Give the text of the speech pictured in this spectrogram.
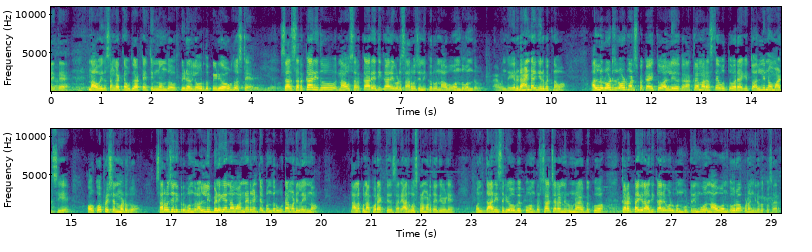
ಆಯ್ತೆ? ನಾವು ಇದು ಸಂಘಟನೆ ಉದ್ಘಾಟನೆ ಆಯ್ತು, ಇನ್ನೊಂದು ಪಿ ಡಬ್ಲ್ಯೂ ಅವ್ರದ್ದು ಪಿ ಡಿ ಅವ್ರದ್ದು ಅಷ್ಟೇ. ಸರ್ ಸರ್ಕಾರ ಇದು ನಾವು ಸರ್ಕಾರಿ ಅಧಿಕಾರಿಗಳು, ಸಾರ್ವಜನಿಕರು, ನಾವು ಒಂದು ಒಂದು ಒಂದು ಎರಡು ಹ್ಯಾಂಡ್ ಆಗಿ ಇರ್ಬೇಕು ನಾವು. ಅಲ್ಲಿ ರೋಡ್ ರೋಡ್ ಮಾಡಿಸ್ಬೇಕಾಯ್ತು, ಅಲ್ಲಿ ಅಕ್ರಮ ರಸ್ತೆ ಒತ್ತುವರಿ ಆಗಿತ್ತು, ಅಲ್ಲಿ ನಾವು ಮಾಡಿಸಿ, ಅವ್ರು ಕೋಪ್ರೇಷನ್ ಮಾಡಿದ್ರು. ಸಾರ್ವಜನಿಕರು ಬಂದರು. ಅಲ್ಲಿ ಬೆಳಗ್ಗೆ ನಾವು ಹನ್ನೆರಡು ಗಂಟೆಗೆ ಬಂದವರು ಊಟ ಮಾಡಿಲ್ಲ ಇನ್ನೂ. ನಾಲ್ಕು, ನಾಲ್ಕೂವರೆ ಆಗ್ತಿದೆ ಸರ್. ಯಾರಿಗೋಸ್ಕರ ಮಾಡ್ತಾ ಇದೀವಿ ಹೇಳಿ? ಒಂದು ದಾರಿ ಸರಿ ಹೋಗಬೇಕು, ಒಂದು ಭ್ರಷ್ಟಾಚಾರ ನಿರ್ಮೂಲನೆ ಆಗಬೇಕು. ಕರೆಕ್ಟಾಗಿರೋ ಅಧಿಕಾರಿಗಳು ಬಂದ್ಬಿಟ್ಟು ನಿಮಗೂ ನಾವು ಒಂದು ಗೌರವ ಕೊಡೋಂಗಿರಬೇಕು ಸರ್.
